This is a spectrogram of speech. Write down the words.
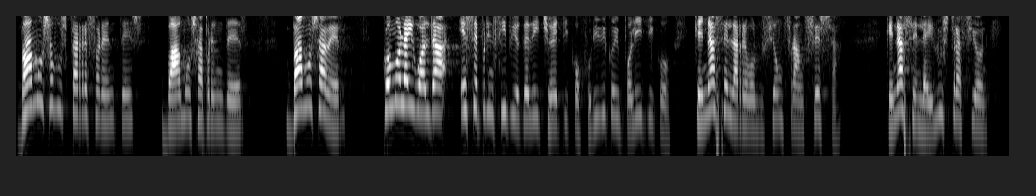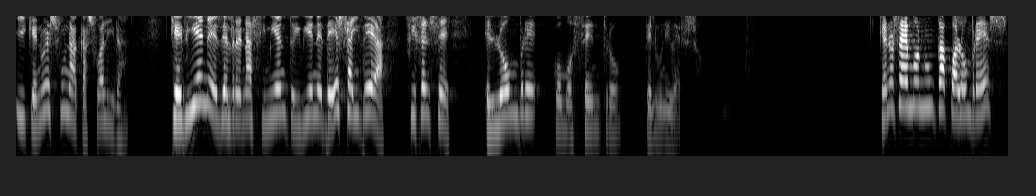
vamos a buscar referentes, vamos a aprender, vamos a ver cómo la igualdad, ese principio que he dicho, ético, jurídico y político, que nace en la Revolución Francesa, que nace en la Ilustración y que no es una casualidad, que viene del Renacimiento y viene de esa idea, fíjense, el hombre como centro del universo. Que no sabemos nunca cuál hombre es,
